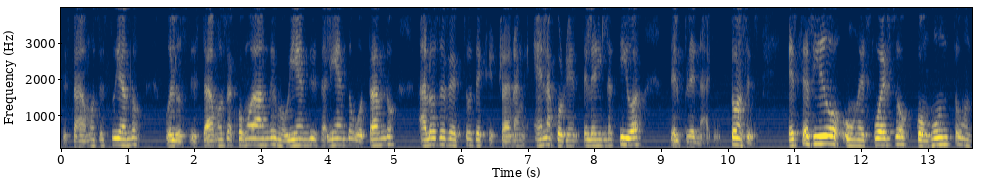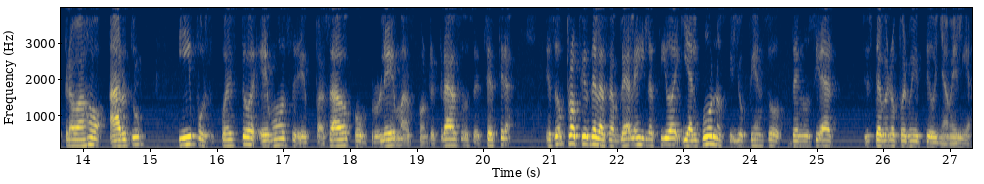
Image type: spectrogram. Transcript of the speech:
que estábamos estudiando, pues los estábamos acomodando y moviendo y saliendo, votando a los efectos de que entraran en la corriente legislativa del plenario. Entonces, este ha sido un esfuerzo conjunto, un trabajo arduo, y por supuesto hemos eh, pasado con problemas, con retrasos, etcétera, que son propios de la Asamblea Legislativa y algunos que yo pienso denunciar, si usted me lo permite, doña Amelia.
